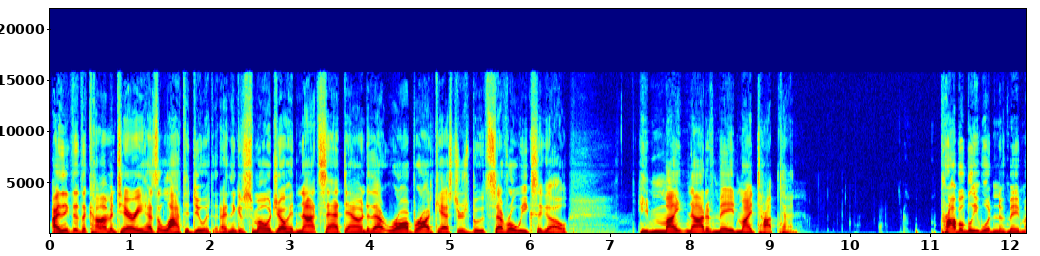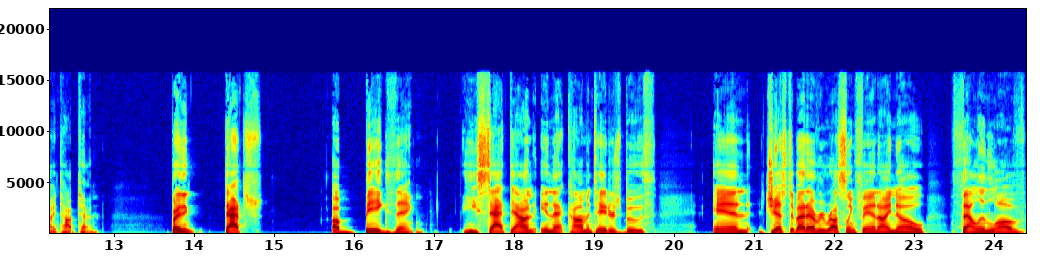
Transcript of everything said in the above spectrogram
I think that the commentary has a lot to do with it. I think if Samoa Joe had not sat down to that Raw broadcaster's booth several weeks ago, he might not have made my top 10. Probably wouldn't have made my top 10. But I think that's a big thing. He sat down in that commentator's booth, and just about every wrestling fan I know fell in love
